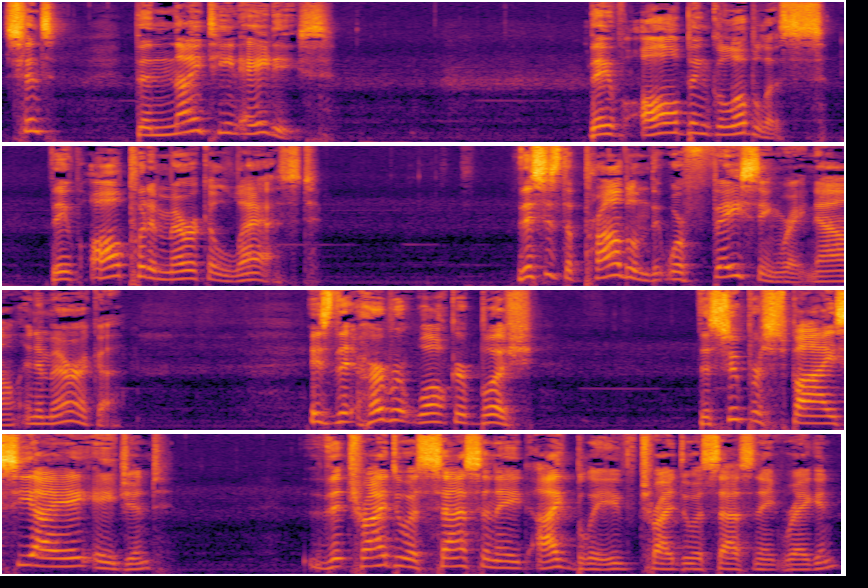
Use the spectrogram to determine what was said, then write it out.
since the 1980s, they've all been globalists. They've all put America last. This is the problem that we're facing right now in America. Is that Herbert Walker Bush, the super spy CIA agent that tried to assassinate, I believe, tried to assassinate Reagan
